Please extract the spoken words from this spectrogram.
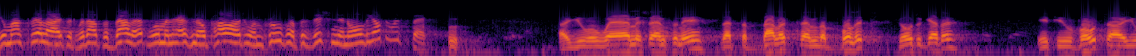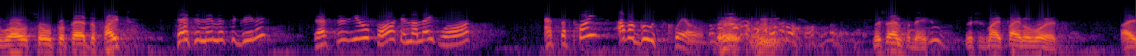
you must realize that without the ballot, woman has no power to improve her position in all the other respects. Hmm. Are you aware, Miss Anthony, that the ballot and the bullet go together? If you vote, are you also prepared to fight? Certainly, Mr. Greeley. Just as you fought in the late war, at the point of a goose quill. Miss Anthony, this is my final word. I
